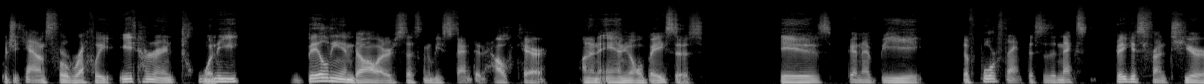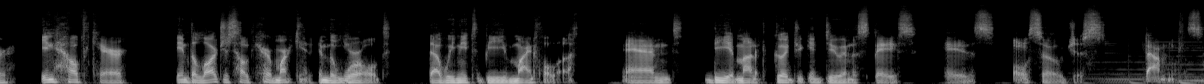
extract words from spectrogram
which accounts for roughly $820 billion that's going to be spent in healthcare on an annual basis, is going to be the forefront. This is the next biggest frontier in healthcare, in the largest healthcare market in the world that we need to be mindful of. And the amount of good you can do in the space is also just boundless.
